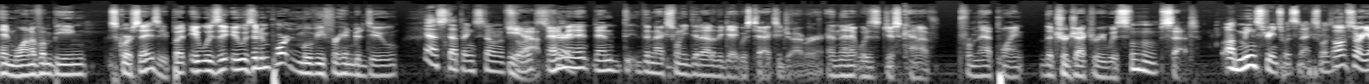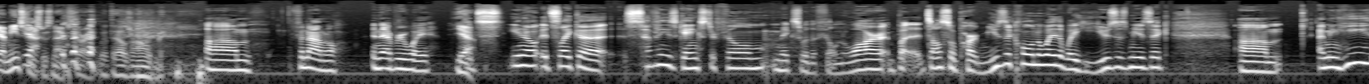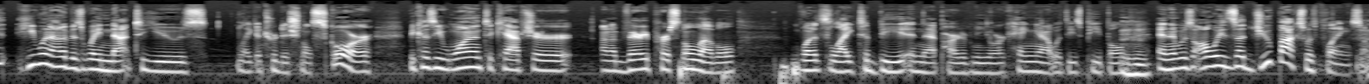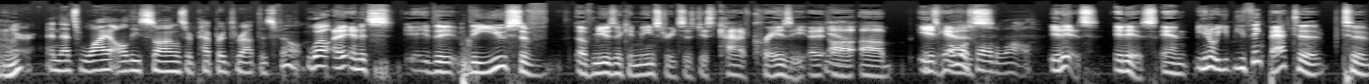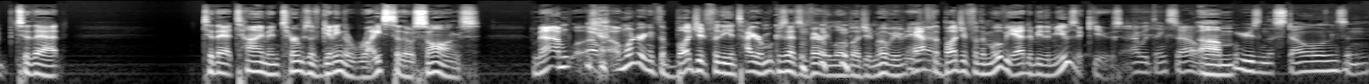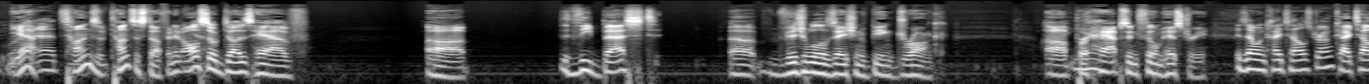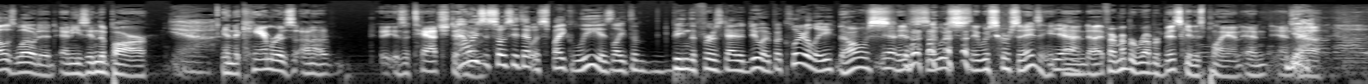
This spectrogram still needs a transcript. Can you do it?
And one of them being Scorsese. But it was it was an important movie for him to do. Yeah, stepping stone of Yeah, sorts. and Sure. I mean, it, and the next one he did out of the gate was Taxi Driver, and then it was just kind of from that point the trajectory was set. uh, Mean Streets was next, wasn't Oh. I'm sorry. Yeah, Mean Streets Yeah. was next. Sorry, what the hell's wrong with me? phenomenal in every way. Yeah. It's you know, it's like a 70s gangster film mixed with a film noir, but it's also part musical in a way the way he uses music. Um I mean, he he went out of his way not to use like a traditional score because he wanted to capture on a very personal level what it's like to be in that part of New York, hanging out with these people, Mm-hmm. and it was always a jukebox was playing somewhere, and that's why all these songs are peppered throughout this film. Well, and it's the the use of of music in Mean Streets is just kind of crazy. Uh, Yeah. uh, it It's has almost wall to wall. It is. It is. And you know, you, you think back to to to that to that time in terms of getting the rights to those songs. I mean, I'm I'm wondering if the budget for the entire movie because that's a very low budget movie. Half the budget for the movie had to be the music cues. I would think so. You're using the Stones and Um, Yeah, tons of tons of stuff, and it also does have uh the best uh visualization of being drunk. Uh, perhaps in film history. Is that when Keitel's drunk? Keitel is loaded and he's in the bar Yeah. and the camera's on a is attached to I him. always associate that with Spike Lee as like the being the first guy to do it, but clearly, no, it was, it's- it was it was Scorsese. Yeah. And uh, if I remember, Rubber Biscuit is playing, and and uh,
